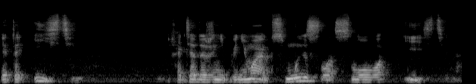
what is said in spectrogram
это истина, хотя даже не понимают смысла слова «истина».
